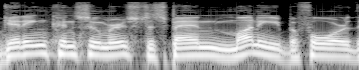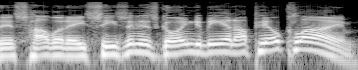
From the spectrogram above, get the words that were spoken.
getting consumers to spend money before this holiday season is going to be an uphill climb.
